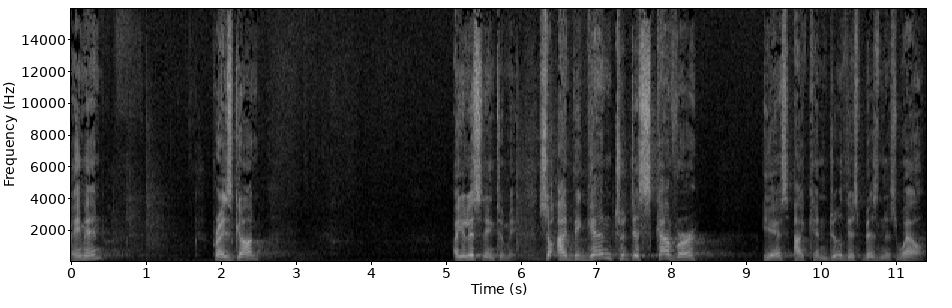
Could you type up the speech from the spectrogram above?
Amen. Praise God. Are you listening to me? So I began to discover yes, I can do this business well,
